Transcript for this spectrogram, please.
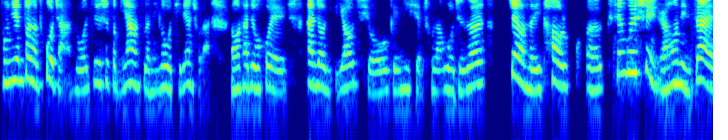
中间段的拓展逻辑是怎么样子，你给我提炼出来，然后他就会按照你的要求给你写出来。我觉得这样的一套呃先规训，然后你再。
